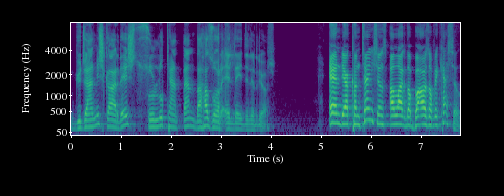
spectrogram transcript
gücenmiş kardeş surlu kentten daha zor elde edilir diyor. And their contentions are like the bars of a castle.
